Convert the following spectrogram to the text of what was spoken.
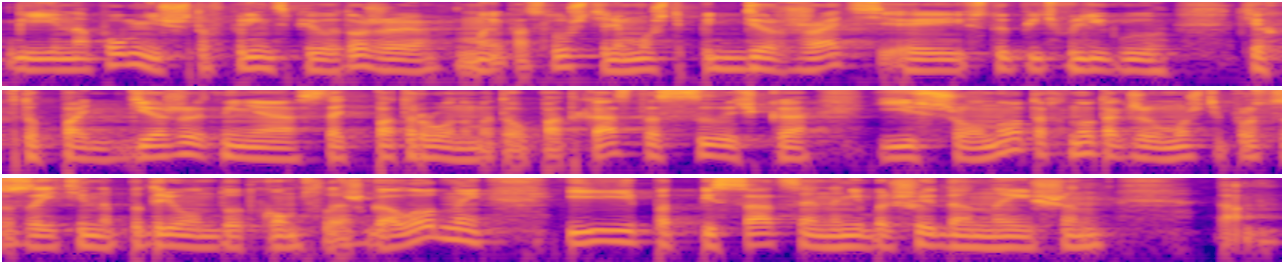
и напомнить, что, в принципе, вы тоже, мои подслушатели, можете поддержать и вступить в лигу тех, кто поддерживает меня, стать патроном этого подкаста. Ссылочка есть в шоу-нотах, но также вы можете просто зайти на patreon.com голодный и подписаться на небольшой донейшн там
